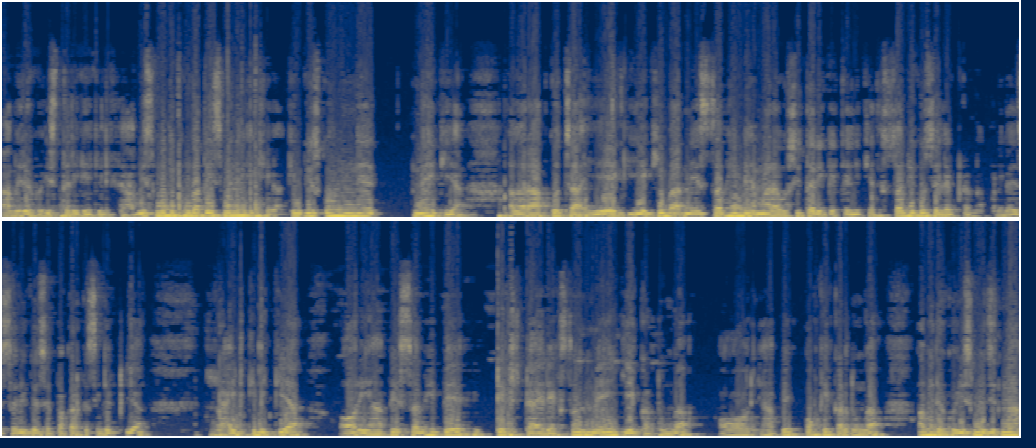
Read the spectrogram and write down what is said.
अभी देखो, इस तरीके की लिख रहा है। अब इसमें लिखूँगा तो इसमें नहीं लिखेगा, क्योंकि इसको हमने नहीं किया। अगर आपको चाहिए कि एक ही बार में सभी में हमारा उसी तरीके के लिखे तो सभी को सिलेक्ट करना पड़ेगा। इस तरीके से पकड़ के सिलेक्ट किया राइट क्लिक किया, और यहाँ पे सभी पे टेक्स्ट डायरेक्शन में ये कर दूँगा, और यहाँ पे ओके कर दूँगा। अभी देखो, इसमें जितना,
